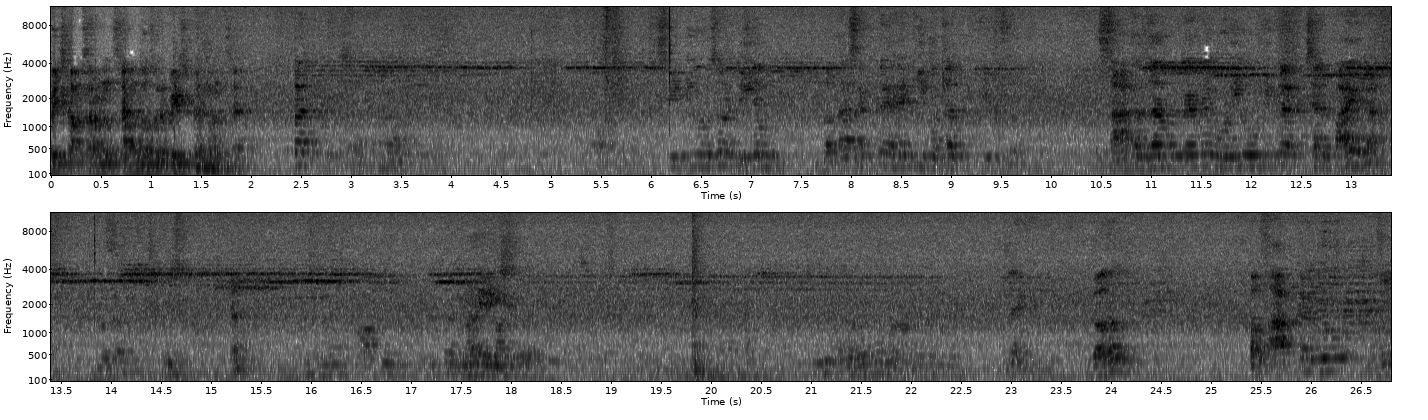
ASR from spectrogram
which comes around seven thousand rupees per month है बता सकते हैं कि मतलब सात हज़ार रुपए में ओडीओपी का चल पाएगा? नहीं, गौरव आपका जो जो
